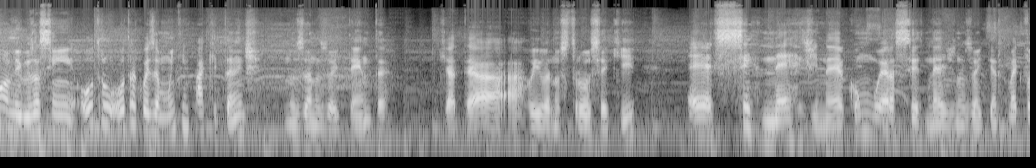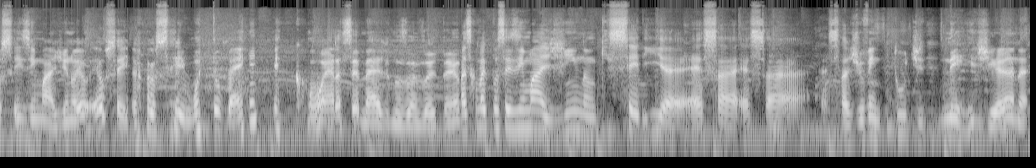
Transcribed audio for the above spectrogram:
Bom, amigos, assim, outro, outra coisa muito impactante nos anos 80, que até a, a Ruiva nos trouxe aqui, é ser nerd, né? Como era ser nerd nos 80? Como é que vocês imaginam? Eu, eu sei, eu sei muito bem como era ser nerd nos anos 80, mas como é que vocês imaginam que seria essa essa essa juventude nerdiana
